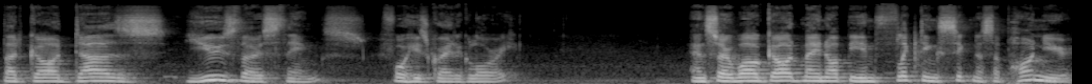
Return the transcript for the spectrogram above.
but God does use those things for his greater glory. And so while God may not be inflicting sickness upon you,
